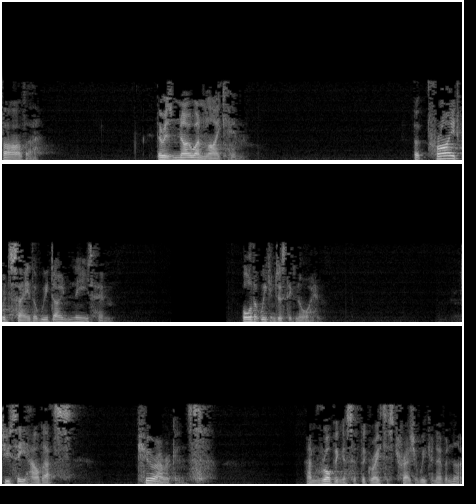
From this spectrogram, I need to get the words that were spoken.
Father. There is no one like Him. But pride would say that we don't need Him. Or that we can just ignore Him. Do you see how that's pure arrogance and robbing us of the greatest treasure we can ever know?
